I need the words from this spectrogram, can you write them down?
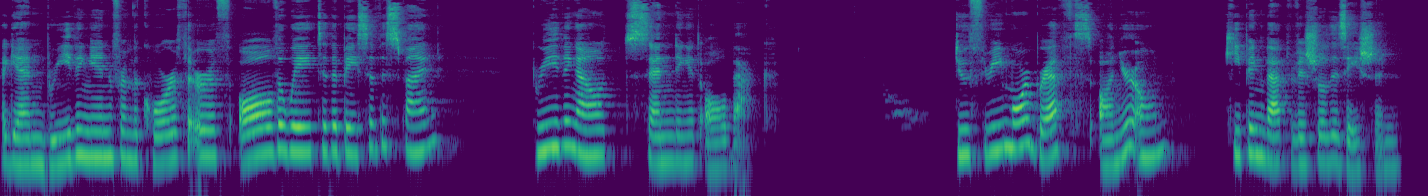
Again, breathing in from the core of the earth all the way to the base of the spine, breathing out, sending it all back. Do three more breaths on your own, keeping that visualization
